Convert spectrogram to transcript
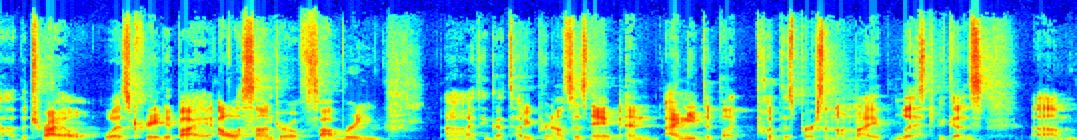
uh, the trial, was created by Alessandro Fabbri. Uh, I think that's how you pronounce his name. And I need to like put this person on my list because um,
